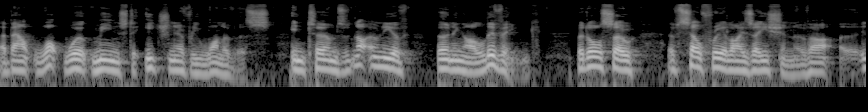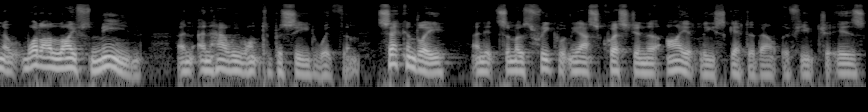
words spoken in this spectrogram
about what work means to each and every one of us in terms of not only of earning our living, but also of self-realization of our, uh, you know, what our lives mean and, and how we want to proceed with them. Secondly, and it's the most frequently asked question that I at least get about the future is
